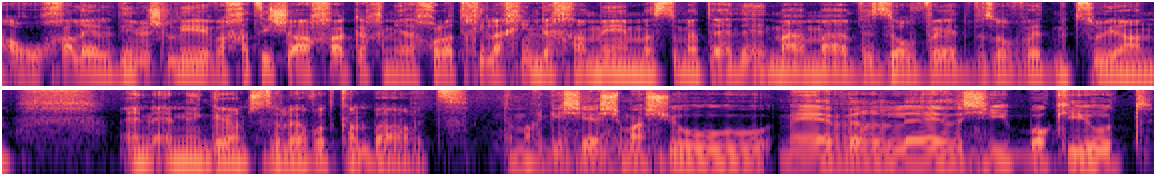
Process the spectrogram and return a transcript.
ארוחה לילדים שלי, וחצי שעה אחר כך אני יכול להתחיל להכין לחמים, זאת אומרת, מה, מה, וזה עובד, וזה עובד מצוין. אין, אין היגיון שזה לא יעבוד כאן בארץ. אתה מרגיש שיש משהו מעבר לאיזושהי בוקיות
